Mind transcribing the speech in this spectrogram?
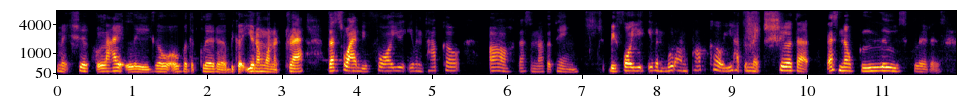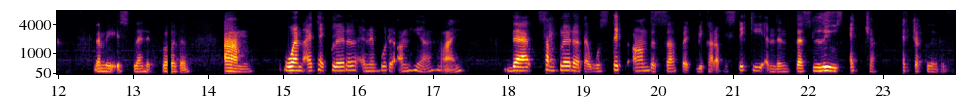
Make sure lightly go over the glitter because you don't want to drag. That's why before you even top coat, oh, that's another thing. Before you even put on top coat, you have to make sure that there's no loose glitters. Let me explain it further. Um, when I take glitter and then put it on here, right? That some glitter that will stick on the surface because of the sticky, and then there's loose extra extra glitters.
